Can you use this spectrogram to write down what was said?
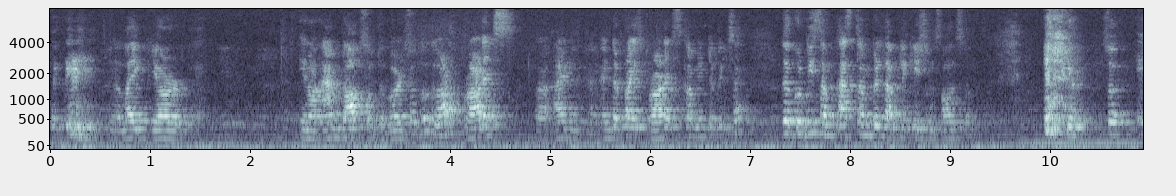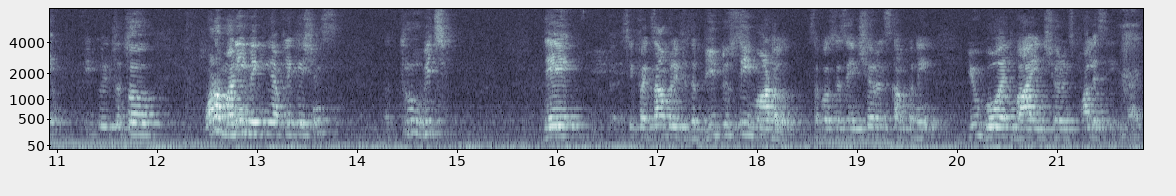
like your you know, Amdocs of the world. So there's a lot of products uh, and enterprise products come into picture. There could be some custom built applications also. so, it, it- so what are money making applications? Through which they, see for example, if it's a B2C model, suppose it's an insurance company, you go and buy insurance policy, right?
